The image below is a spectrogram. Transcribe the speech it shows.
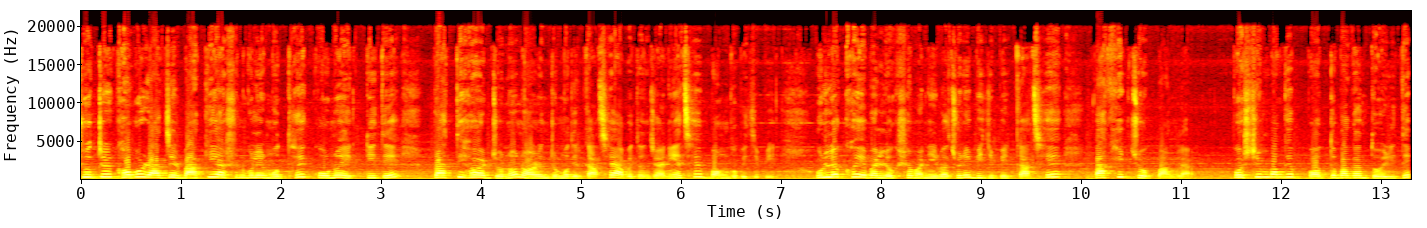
সূত্রের খবর, রাজ্যের বাকি আসনগুলির মধ্যে কোনো একটিতে প্রার্থী হওয়ার জন্য নরেন্দ্র মোদীর কাছে আবেদন জানিয়েছে বঙ্গ বিজেপি। উল্লেখ্য, এবার লোকসভা নির্বাচনে বিজেপির কাছে পাখির চোখ বাংলা। পশ্চিমবঙ্গে পদ্মবাগান তৈরিতে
